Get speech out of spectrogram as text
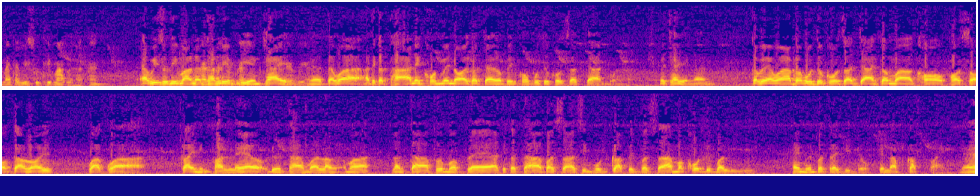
แม้แต่วิสุทธิมรรคเหรอครับท่านอวิสุทธิมรรคนั้นท่านเรียบเรียงใช่ แต่ว่าอัตถกถาเนี่ยคนไม่น้อยเข้าใจว่าเป็นของพุทธโคสัจจารหมดไม่ใช่อย่างนั้น ก็แปลว่าพระพุทธโคสัจจารก็มาคอพศเก้าร้อยกว่ากว่า ใกล้หนึ่งพันแล้ว เดินทางมาลังมาลังกาเพื่อมาแปลอัตถกถาภาษาสิงหนกลับเป็นภาษามคตหรือบาลี ให้เหมือนพระไตรปิฎกจะนำกลับไปนะ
